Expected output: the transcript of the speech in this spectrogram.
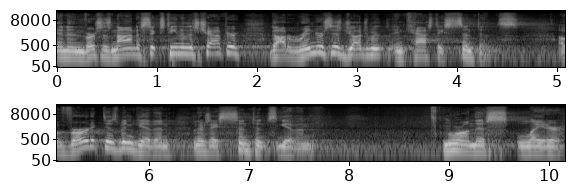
And in verses 9 to 16 of this chapter, God renders his judgment and casts a sentence. A verdict has been given, and there's a sentence given. More on this later.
